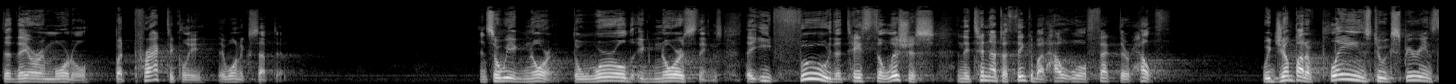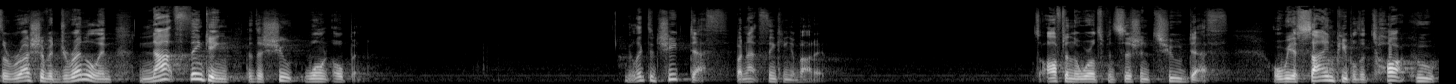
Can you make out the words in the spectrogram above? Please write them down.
that they are immortal, but practically they won't accept it. And so we ignore it. The world ignores things. They eat food that tastes delicious, and they tend not to think about how it will affect their health. We jump out of planes to experience the rush of adrenaline, not thinking that the chute won't open. We like to cheat death by not thinking about it. It's often the world's position to death, or we assign people to talk who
